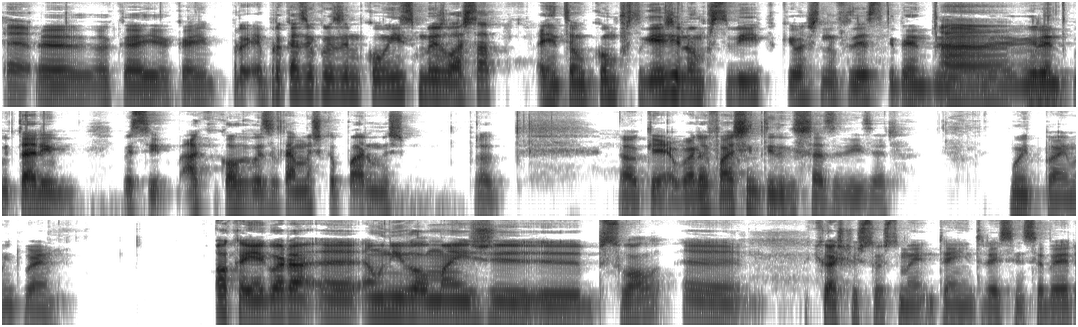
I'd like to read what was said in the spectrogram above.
É. Eh, ok, ok. Por, por acaso eu cruzei-me com isso, mas lá está. Então, com português eu não percebi, porque eu acho que não fizeste grande, Ah. eh, grande comentário. Assim, há aqui qualquer coisa que está-me a escapar, mas pronto. Ok, agora faz sentido o que estás a dizer. Muito bem, muito bem. Ok, agora eh, a um nível mais eh, pessoal, eh, que eu acho que as pessoas também têm interesse em saber,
